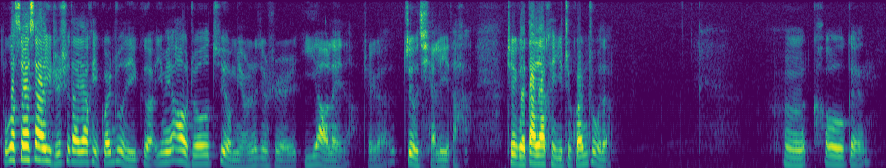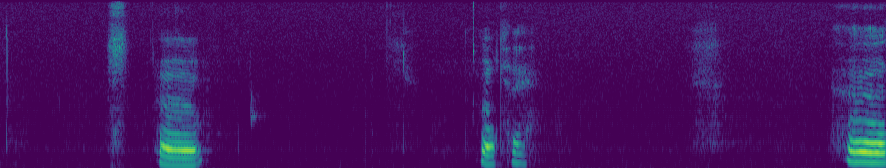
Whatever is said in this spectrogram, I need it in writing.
不过 CSL 一直是大家可以关注的一个，因为澳洲最有名的就是医药类的，这个最有潜力的哈，这个大家可以一直关注的。嗯，Kogan 嗯，OK。嗯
